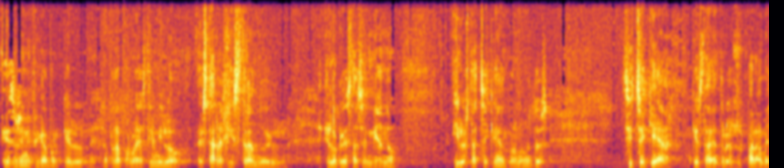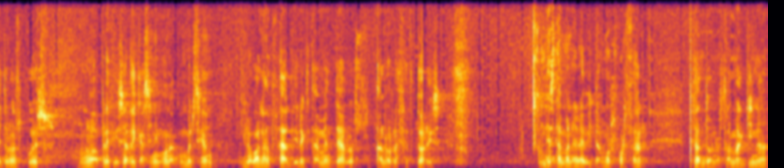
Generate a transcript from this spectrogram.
Eso significa porque la plataforma de streaming lo está registrando el, lo que le estás enviando y lo está chequeando, ¿no? Entonces, si chequea que está dentro de sus parámetros, pues no va a precisar de casi ninguna conversión y lo va a lanzar directamente a los, a los receptores. De esta manera evitamos forzar tanto a nuestra máquina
